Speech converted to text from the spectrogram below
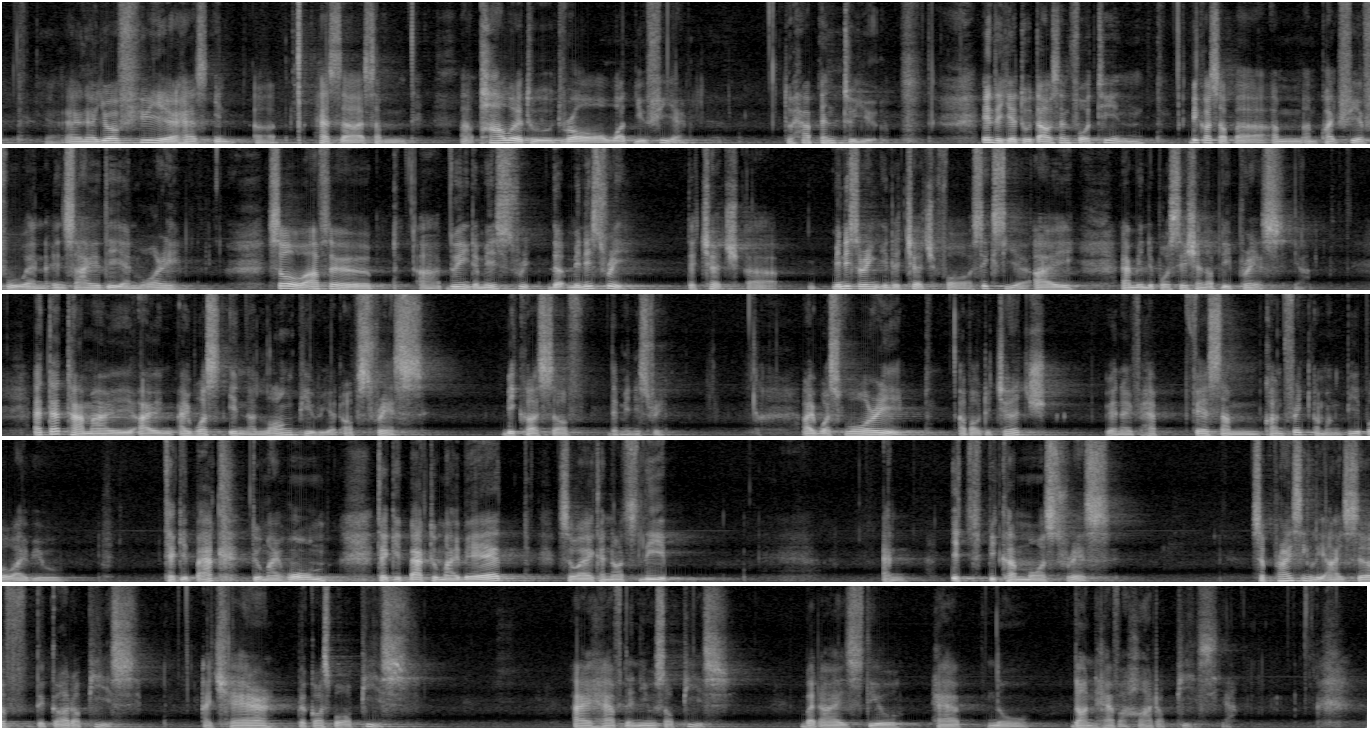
and uh, your fear has in, uh, has uh, some uh, power to draw what you fear to happen to you. In the year 2014, because of uh, I'm, I'm quite fearful and anxiety and worry. So after doing the ministry, the ministry, the church ministering in the church for six years, I am in the position of depressed. Yeah. At that time, I, I, I was in a long period of stress because of the ministry. I was worried about the church. When I have faced some conflict among people, I will take it back to my home, take it back to my bed, so I cannot sleep. And it's become more stress. Surprisingly, I serve the God of peace. I share the gospel of peace. I have the news of peace, but I still have no, don't have a heart of peace. Yeah.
